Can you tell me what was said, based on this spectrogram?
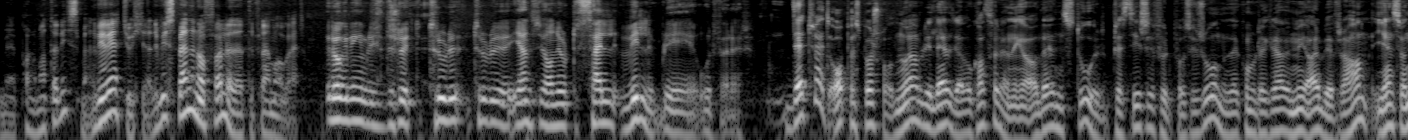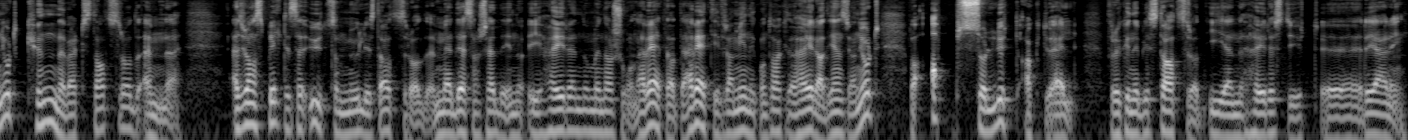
med parlamentarisme? Vi vet jo ikke. Det blir spennende å følge dette fremover. Roger Ingebrigtsen til slutt. Tror du, tror du Jens Johan Hjort selv vil bli ordfører? Det tror jeg er et åpent spørsmål. Nå er han blitt leder i Advokatforeninga, og det er en stor prestisjefull posisjon. og Det kommer til å kreve mye arbeid fra han. Jens Johan Hjort kunne vært statsrådemne. Jeg tror han spilte seg ut som mulig statsråd med det som skjedde i, i Høyre-nominasjonen. Jeg vet, vet fra mine kontakter i Høyre at Jens Johan Hjort var absolutt aktuell for å kunne bli statsråd i en Høyre-styrt eh, regjering.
